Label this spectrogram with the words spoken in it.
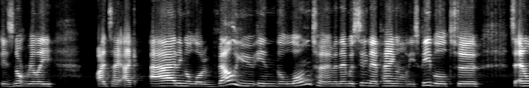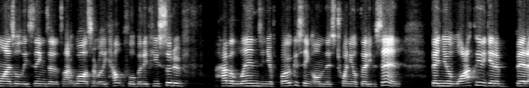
is not really I'd say like adding a lot of value in the long term and then we're sitting there paying all these people to to analyze all these things that it's like well it's not really helpful but if you sort of have a lens and you're focusing on this 20 or 30%, then you're likely to get a better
